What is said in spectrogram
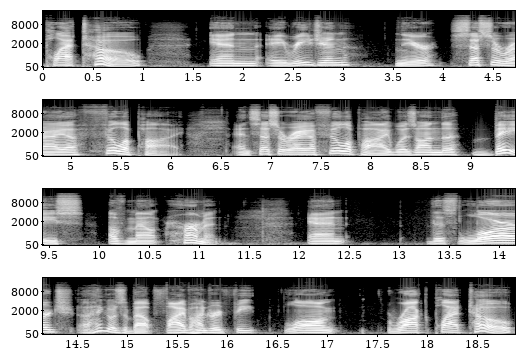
plateau in a region near Caesarea Philippi. And Caesarea Philippi was on the base of Mount Hermon. And this large, I think it was about 500 feet long rock plateau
